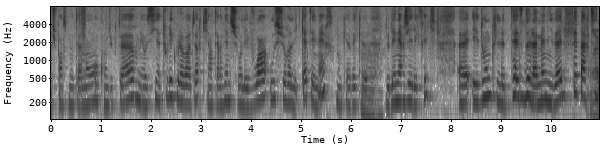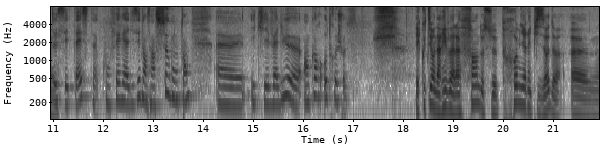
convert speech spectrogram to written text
je pense notamment aux conducteurs, mais aussi à tous les collaborateurs qui interviennent sur les voies ou sur les caténaires, donc avec mmh. de l'énergie électrique. et donc, le test de la manivelle fait partie de ces tests qu'on fait réaliser dans un second temps. Euh, et qui évalue euh, encore autre chose. Écoutez, on arrive à la fin de ce premier épisode. Euh,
